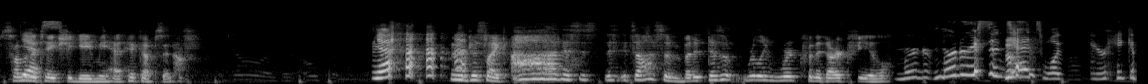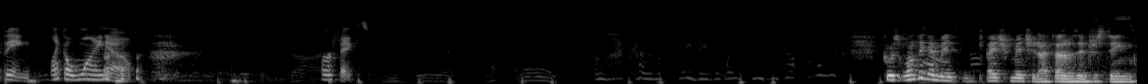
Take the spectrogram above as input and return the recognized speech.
some Yes. of the takes she gave me had hiccups in them. The doors are open and the Yeah. And I'm just like, ah, this is this, it's awesome, but it doesn't really work for the dark feel. Murder, murderous intent while you're hiccuping like a wino. whether they live or die. Perfect. Who's there? What ho? Alack, I am afraid they've awaked and 'tis not done. Of course, one thing I meant I should mention I thought it was interesting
